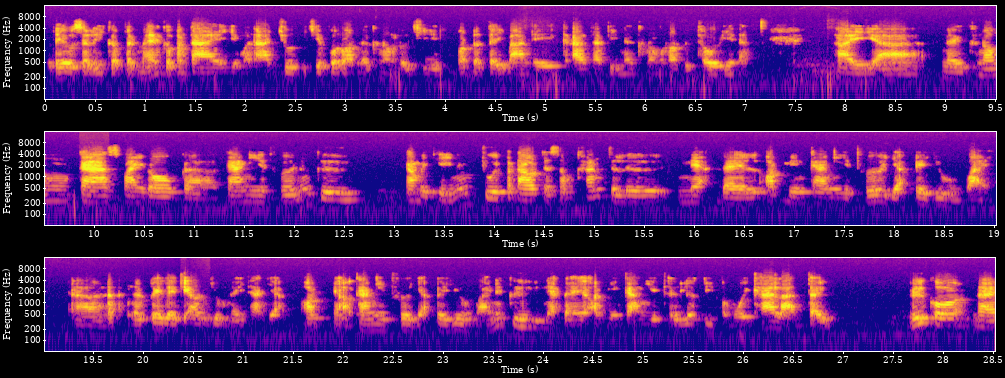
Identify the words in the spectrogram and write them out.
ប្រទេសអូស្ត្រាលីក៏ពិតមែនក៏ប៉ុន្តែយើងមិនអាចជួយប្រជាពលរដ្ឋនៅក្នុងដូចជារដ្ឋដទៃបានទេក្រៅតែពីនៅក្នុងរដ្ឋ Victoria ហ្នឹងហើយនៅក្នុងការស្វែងរកការងារធ្វើហ្នឹងគឺកម្មវិធីហ្នឹងជួយផ្ដោតទៅសំខាន់ទៅលើអ្នកដែលអត់មានការងារធ្វើរយៈពេលយូរវែង នៅពេលដែលគេអត់យំន័យថាគេអត់អ្នកការងារធ្វើរយៈពេលយូរហើយនេះគឺអ្នកដែលអត់មានការងារធ្វើលើកពី6ខែឡើងទៅឬក៏ដែល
